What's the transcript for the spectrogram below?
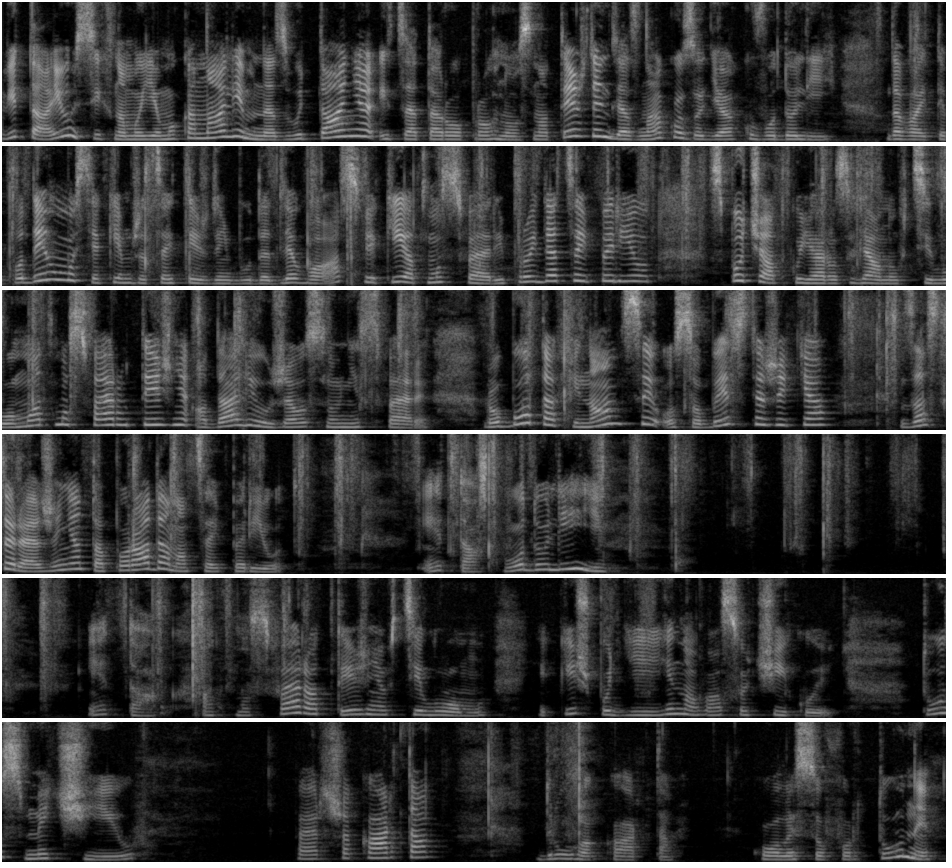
Вітаю усіх на моєму каналі. Мене звуть Таня і це таро прогноз на тиждень для знаку Зодіаку Водолій. Давайте подивимось, яким же цей тиждень буде для вас, в якій атмосфері пройде цей період. Спочатку я розгляну в цілому атмосферу тижня, а далі вже основні сфери: робота, фінанси, особисте життя, застереження та порада на цей період. І так, водолії. І так, атмосфера тижня в цілому. Які ж події на вас очікують? Туз мечів. Перша карта. Друга карта Колесо фортуни.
